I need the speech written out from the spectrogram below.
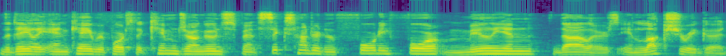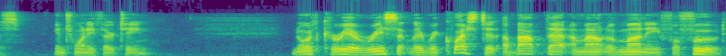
The Daily NK reports that Kim Jong un spent $644 million in luxury goods in 2013. North Korea recently requested about that amount of money for food.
